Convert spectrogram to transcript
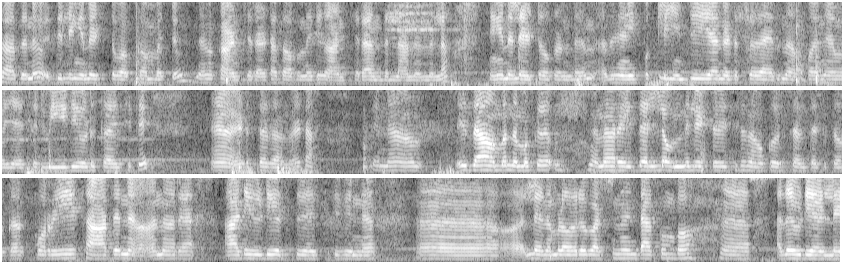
സാധനവും ഇതിലിങ്ങനെ ഇട്ട് വെക്കാൻ പറ്റും. ഞാൻ കാണിച്ചു തരാം കേട്ടോ തുറന്നിട്ട് കാണിച്ചു തരാം എന്തെല്ലാമെന്നെല്ലാം എങ്ങനെയെല്ലാം ഇട്ട് വെക്കേണ്ടത് അത് ഞാൻ ഇപ്പോൾ ക്ലീൻ ചെയ്യാൻ എടുത്തതായിരുന്നു. അപ്പോൾ ഞാൻ വിചാരിച്ചൊരു വീഡിയോ എടുക്കാൻ വെച്ചിട്ട് എടുത്തതാണ് കേട്ടോ. പിന്നെ ഇതാകുമ്പോൾ നമുക്ക് എന്താ പറയുക ഇതെല്ലാം ഒന്നിലിട്ട് വെച്ചിട്ട് നമുക്ക് ഒരു സ്ഥലത്ത് എടുത്ത് വെക്കാം. കുറേ സാധനം എന്താ പറയുക ആടി ഇടി എടുത്ത് വെച്ചിട്ട് പിന്നെ അല്ലേ നമ്മൾ ഓരോ ഭക്ഷണം ഉണ്ടാക്കുമ്പോൾ അതെവിടെയാണല്ലേ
